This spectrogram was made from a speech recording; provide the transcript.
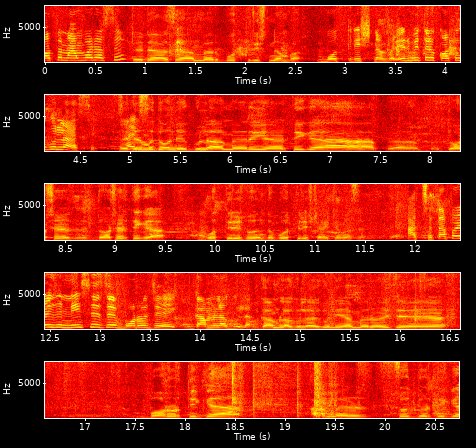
কত নাম্বার আছে? এটা আছে আমার বত্রিশ নাম্বার বত্রিশ নাম্বার এর ভিতরে কতগুলো আছে Size? মধ্যে অনেকগুলো আমার ইয়ার থেকে আহ, দশের দশের থেকে হ্যাঁ। বত্রিশ পর্যন্ত বত্রিশটা আইটেম আছে। আচ্ছা তারপরে এই যে নিচে যে বড় যে গামলাগুলা। গামলাগুলো এগুলি আমার ওই যে বড়র থেকে আমার চোদ্দোর থেকে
